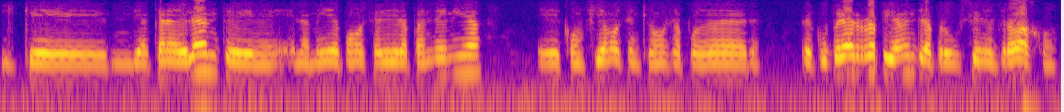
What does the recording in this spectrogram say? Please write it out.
y que de acá en adelante, en la medida que podamos salir de la pandemia, eh, confiamos en que vamos a poder recuperar rápidamente la producción y el trabajo.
